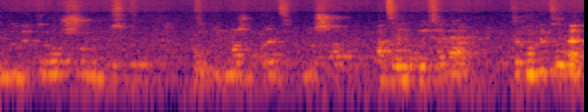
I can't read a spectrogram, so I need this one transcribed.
і буде того, що можна, в принципі, мішати. А це не кондиціонер? Це кондиціонер?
